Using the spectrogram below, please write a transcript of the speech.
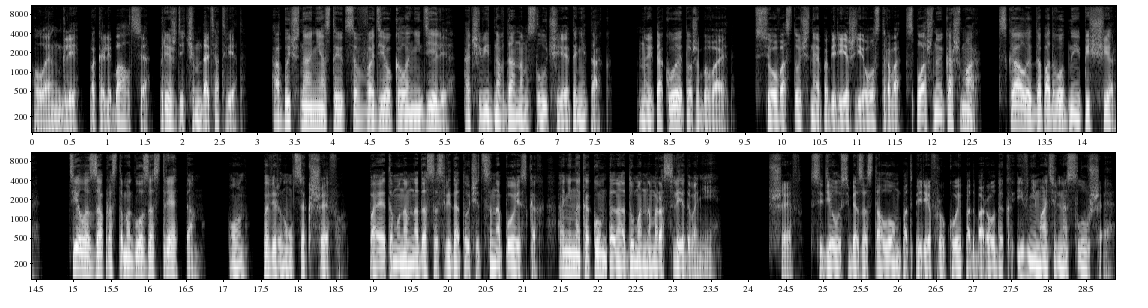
Лэнгли поколебался, прежде чем дать ответ. Обычно они остаются в воде около недели, очевидно, в данном случае это не так. Но и такое тоже бывает. Все восточное побережье острова — сплошной кошмар. Скалы да подводные пещеры. Тело запросто могло застрять там. Он повернулся к шефу. Поэтому нам надо сосредоточиться на поисках, а не на каком-то надуманном расследовании. Шеф сидел у себя за столом, подперев рукой подбородок и внимательно слушая.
